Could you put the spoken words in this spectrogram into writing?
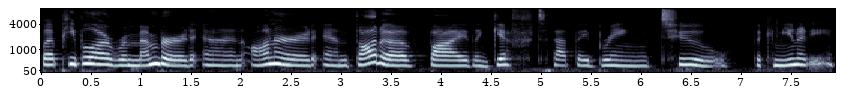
But people are remembered and honored and thought of by the gift that they bring to the community.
